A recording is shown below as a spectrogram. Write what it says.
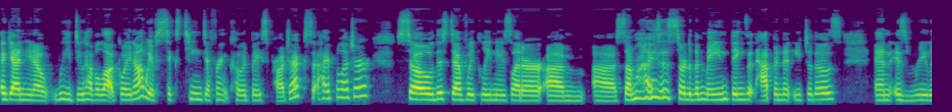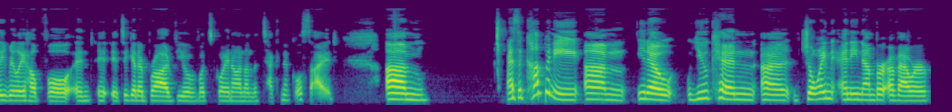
again, you know, we do have a lot going on. We have 16 different code based projects at Hyperledger. So, this Dev Weekly newsletter um, uh, summarizes sort of the main things that happened at each of those and is really, really helpful and it, it, to get a broad view of what's going on on the technical side. Um, as a company, um, you know, you can uh, join any number of our,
